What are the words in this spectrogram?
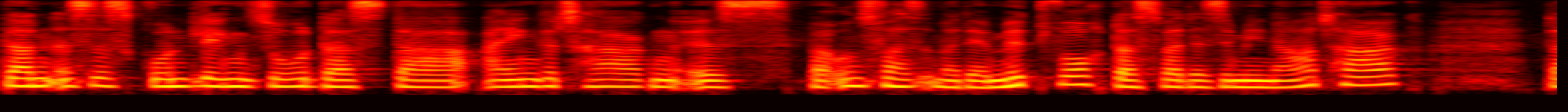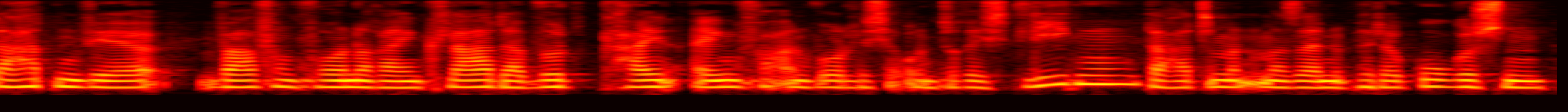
dann ist es grundlegend so, dass da eingetragen ist, bei uns war es immer der Mittwoch, das war der Seminartag. Da hatten wir, war von vornherein klar, da wird kein eigenverantwortlicher Unterricht liegen. Da hatte man immer seine pädagogischen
